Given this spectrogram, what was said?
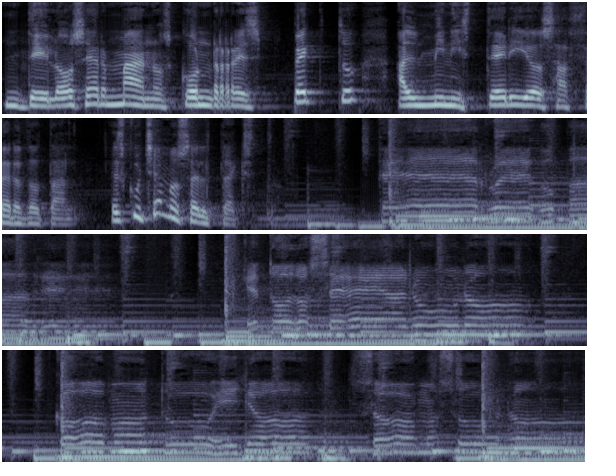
de los hermanos con respecto al ministerio sacerdotal. Escuchemos el texto. Te ruego, Padre, que todos sean uno, como tú y yo somos uno.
